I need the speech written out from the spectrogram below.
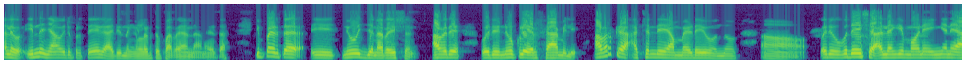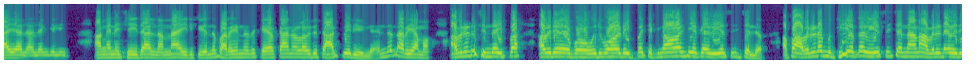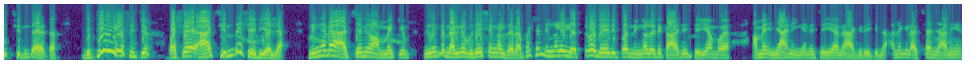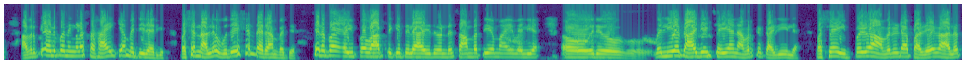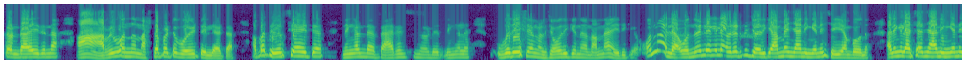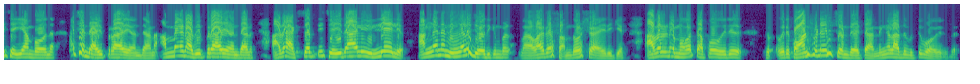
Hello ഇന്ന് ഞാൻ ഒരു പ്രത്യേക കാര്യം നിങ്ങളുടെ അടുത്ത് പറയാനാണ് കേട്ടോ. ഇപ്പോഴത്തെ ഈ ന്യൂ ജനറേഷൻ അവർ ഒരു ന്യൂക്ലിയർ ഫാമിലി അവർക്ക് അച്ഛന്റെയും അമ്മയുടെയും ഒന്നും ഒരു ഉപദേശം അല്ലെങ്കിൽ മോനെ ഇങ്ങനെ ആയാൽ അല്ലെങ്കിൽ അങ്ങനെ ചെയ്താൽ നന്നായിരിക്കും എന്ന് പറയുന്നത് കേൾക്കാനുള്ള ഒരു താല്പര്യമില്ല. എന്തെന്നറിയാമോ? അവരുടെ ചിന്ത ഇപ്പൊ അവർ ഇപ്പൊ ഒരുപാട് ഇപ്പൊ ടെക്നോളജിയൊക്കെ വികസിച്ചല്ലോ. അപ്പൊ അവരുടെ ബുദ്ധിയൊക്കെ വികസിച്ചെന്നാണ് അവരുടെ ഒരു ചിന്ത കേട്ടാ. ബുദ്ധി വികസിച്ചു പക്ഷെ ആ ചിന്ത ശരിയല്ല. നിങ്ങളുടെ അച്ഛനും അമ്മയ്ക്കും നിങ്ങൾക്ക് നല്ല ഉപദേശങ്ങൾ തരാം. പക്ഷെ നിങ്ങളിൽ എത്ര പേര് നിങ്ങളൊരു കാര്യം ചെയ്യാൻ പോയാൽ അമ്മ ഞാൻ ഇങ്ങനെ ചെയ്യാൻ ആഗ്രഹിക്കുന്നു. അല്ലെങ്കിൽ അച്ഛൻ ഞാൻ ഇങ്ങനെ അവർക്ക് ചിലപ്പോൾ നിങ്ങളെ സഹായിക്കാൻ പറ്റിയില്ലായിരിക്കും പക്ഷെ നല്ല ഉപദേശം തരാൻ പറ്റും. ചിലപ്പോൾ ഇപ്പൊ വാർദ്ധക്യത്തിലായതുകൊണ്ട് സാമ്പത്തികമായി വലിയ ഒരു വലിയ കാര്യം ചെയ്യാൻ അവർക്ക് കഴിയില്ല. പക്ഷെ ഇപ്പോഴും അവരുടെ പഴയ കാലത്തുണ്ടായിരുന്ന ആ അറിവൊന്നും നഷ്ടപ്പെട്ടു പോയിട്ടില്ല കേട്ടോ. അപ്പൊ തീർച്ചയായിട്ടും നിങ്ങളുടെ പാരൻസിനോട് നിങ്ങൾ ഉപദേശങ്ങൾ ചോദിക്കുന്നത് നന്നായിരിക്കും. ഒന്നുമല്ല ഒന്നുമില്ലെങ്കിൽ അവരുടെ അടുത്ത് ചോദിക്കുക അമ്മ ഞാൻ ഇങ്ങനെ ചെയ്യാൻ പോകുന്നു. അല്ലെങ്കിൽ അച്ഛൻ ഞാൻ ഇങ്ങനെ ചെയ്യാൻ പോകുന്നു. അച്ഛന്റെ അഭിപ്രായം എന്താണ്? അമ്മയുടെ അഭിപ്രായം എന്താണ്? അത് അക്സെപ്റ്റ് ചെയ്താലും ഇല്ലേലും അങ്ങനെ നിങ്ങൾ ചോദിക്കുമ്പോൾ വളരെ സന്തോഷമായിരിക്കും. അവരുടെ മുഖത്തപ്പോൾ ഒരു ഒരു കോൺഫിഡൻസ് ഉണ്ട് കേട്ടാ. നിങ്ങൾ അത് വിട്ടുപോകരുത്.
